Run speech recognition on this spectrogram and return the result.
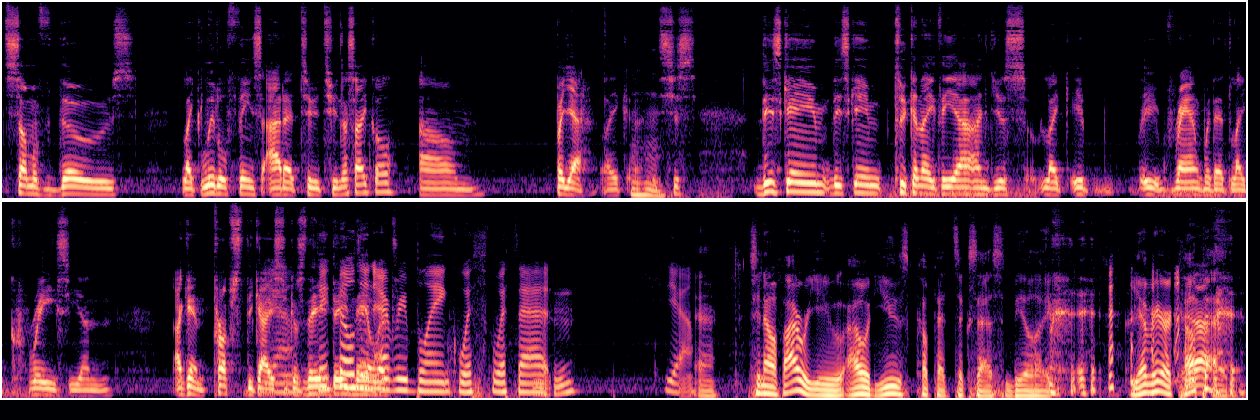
some of those like little things added to Tuna Cycle. Um, but yeah, like it's just this game. This game took an idea and just like it, it ran with it like crazy. And again, props to the guys Yeah. because they they, filled in it. every blank with with that. Mhm. Yeah. Yeah. See, now if I were you, I would use Cuphead success and be like, "You ever hear of Cuphead?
